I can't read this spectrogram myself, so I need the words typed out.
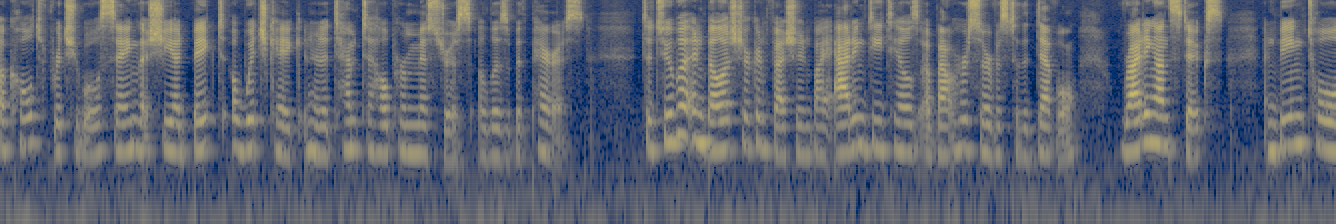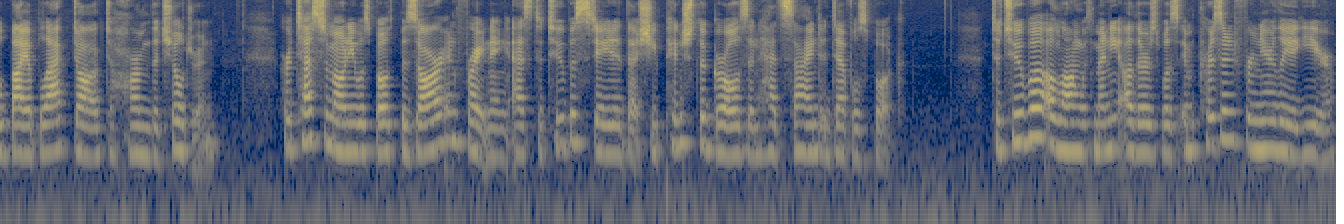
occult ritual, saying that she had baked a witch cake in an attempt to help her mistress, Elizabeth Parris. Tituba embellished her confession by adding details about her service to the devil, riding on sticks, and being told by a black dog to harm the children. Her testimony was both bizarre and frightening, as Tituba stated that she pinched the girls and had signed a devil's book. Tituba, along with many others, was imprisoned for nearly a year,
